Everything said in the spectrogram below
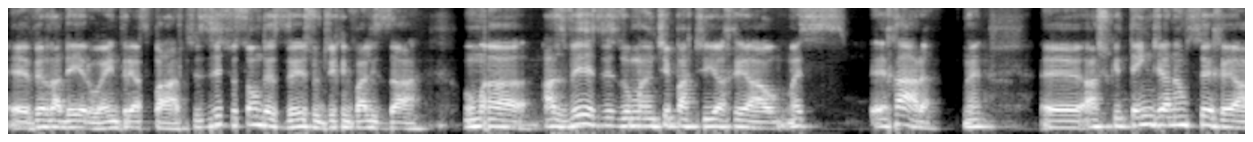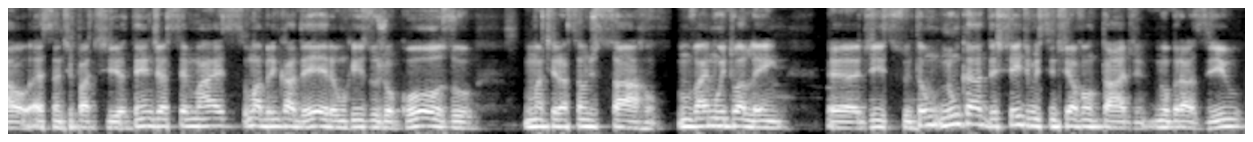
é, verdadeiro entre as partes. Existe só um desejo de rivalizar, uma, às vezes uma antipatia real, mas é rara, né? É, acho que tende a não ser real essa antipatia, tende a ser mais uma brincadeira, um riso jocoso, uma tiração de sarro, não vai muito além é, disso. Então, nunca deixei de me sentir à vontade no Brasil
